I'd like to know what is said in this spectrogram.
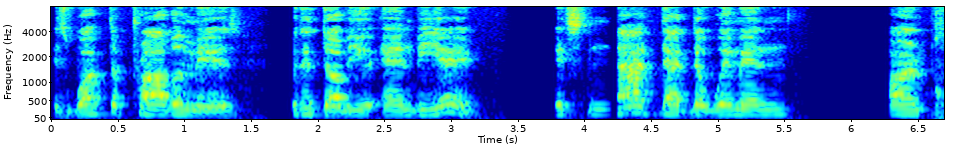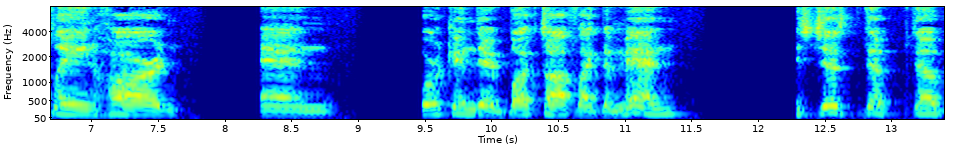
is what the problem is with the WNBA. It's not that the women aren't playing hard and working their butts off like the men. It's just the the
